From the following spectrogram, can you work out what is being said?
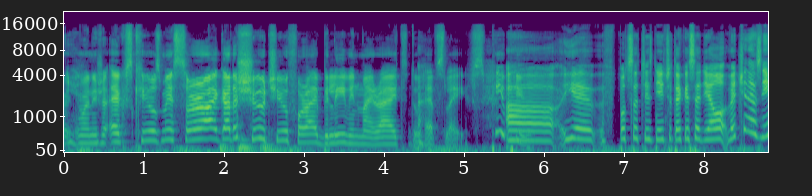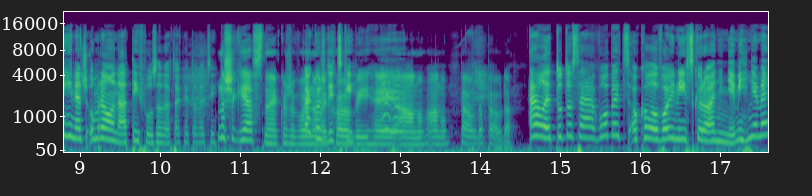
vojny, nie. vojny, že excuse me sir, I gotta shoot you for I believe in my right to have slaves. Piu, piu. Uh, je v podstate niečo také sa dialo. Väčšina z nich ináč umrelo na tyfus a na takéto veci. No však jasné, akože vojnové vždycky. choroby, hej, áno, áno, pravda, pravda. Ale tuto sa vôbec okolo vojny skoro ani nevyhneme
